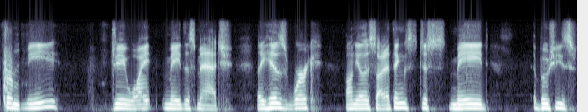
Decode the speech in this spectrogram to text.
for me, Jay White made this match. Like his work on the other side of things just made Ibushi's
